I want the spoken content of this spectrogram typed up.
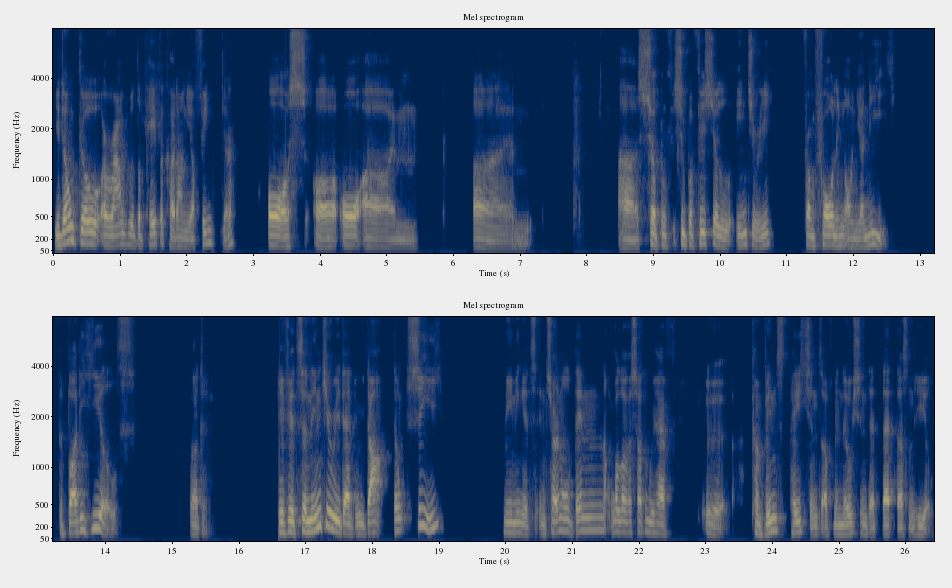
You don't go around with a paper cut on your finger or or, or um, um, a superficial injury from falling on your knee. The body heals, but if it's an injury that we don't, don't see, meaning it's internal, then all of a sudden we have uh, convinced patients of the notion that that doesn't heal.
